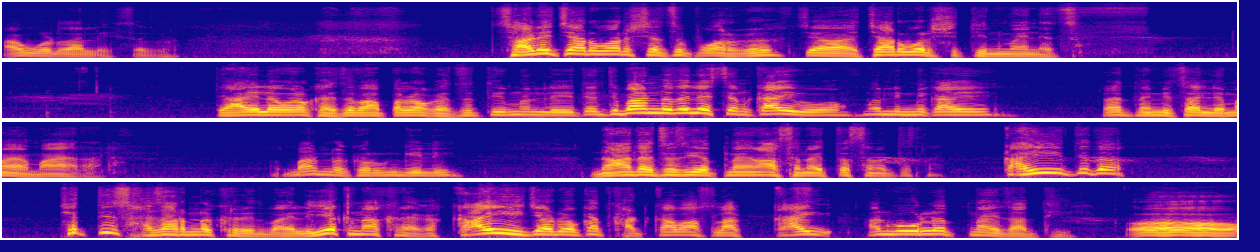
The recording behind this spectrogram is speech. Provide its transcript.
अवघड झालं आहे सगळं. साडेचार वर्षाचं पोरग चा चार वर्ष तीन महिन्याचं. ते आईला ओळखायचं बापाला ओळखायचं ती म्हणले त्यांची भांडणं झाली असते काय हो? म्हणली मी काय राहत नाही मी चालले माया माहेराला. भांडणं करून गेली. नांदायचंच येत नाही ना असं नाही तसं नाही तसं नाही. काही तिथं छत्तीस हजार नखरे आहेत बायला एक नखर आहे का? काही हिच्या डोक्यात खटका बसला काही आणि बोलत नाही जाती. ओ हो हो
